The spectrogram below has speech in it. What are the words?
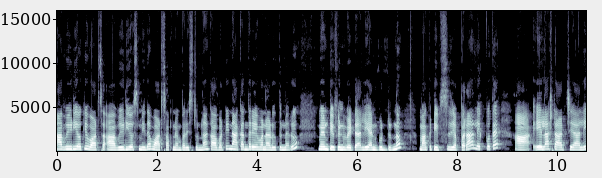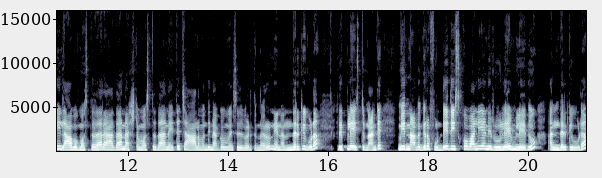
ఆ వీడియోకి వాట్సాప్ ఆ వీడియోస్ మీద వాట్సాప్ నెంబర్ ఇస్తున్నా. కాబట్టి నాకు అందరు ఏమని అడుగుతున్నారు? మేము టిఫిన్ పెట్టాలి అనుకుంటున్నాం. మాకు టిప్స్ చెప్పరా? లేకపోతే ఎలా స్టార్ట్ చేయాలి? లాభం వస్తుందా? రాదా? నష్టం వస్తుందా? అని అయితే చాలామంది నాకు మెసేజ్ పెడుతున్నారు. నేను అందరికీ కూడా రిప్లై ఇస్తున్నా. అంటే మీరు నా దగ్గర ఫుడ్డే తీసుకోవాలి అని రూల్ ఏం లేదు. అందరికీ కూడా.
